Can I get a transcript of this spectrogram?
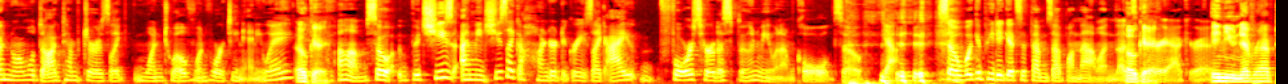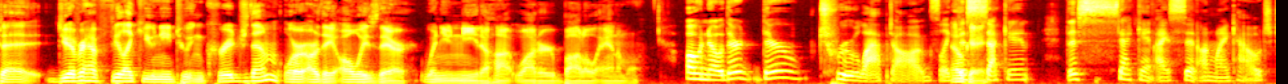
a normal dog temperature is like 112, 114 anyway. Okay. Um so but she's I mean she's like 100 degrees. Like I force her to spoon me when I'm cold. So, yeah. so Wikipedia gets a thumbs up on that one. That's Okay. very accurate. And you never have to. Do you ever have feel like you need to encourage them, or are they always there when you need a hot water bottle animal? Oh no, they're they're true lap dogs. Like the Okay. second the second I sit on my couch,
